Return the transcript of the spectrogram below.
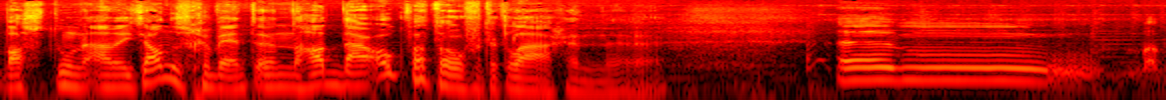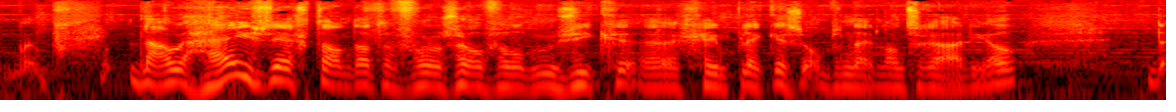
was toen aan iets anders gewend en had daar ook wat over te klagen. eh. Ehm, nou, hij zegt dan dat er voor zoveel muziek geen plek is op de Nederlandse radio. D-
